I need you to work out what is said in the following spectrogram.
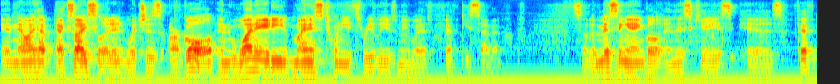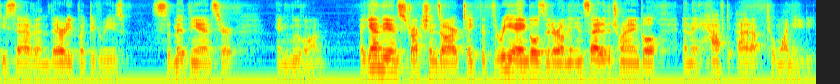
and now I have x isolated, which is our goal, and 180 minus 23 leaves me with 57. So the missing angle in this case is 57. They already put degrees. Submit the answer and move on. Again, the instructions are take the three angles that are on the inside of the triangle and they have to add up to 180.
